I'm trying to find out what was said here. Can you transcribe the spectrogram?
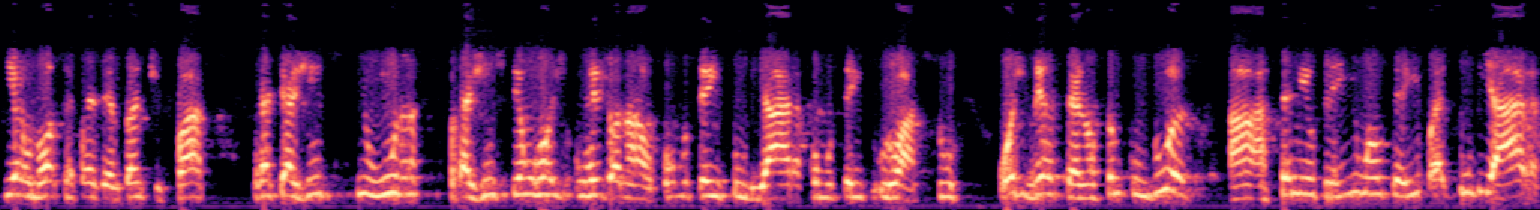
si é o nosso representante de fato, para que a gente se una, para a gente ter um, um, regional, como tem em Tumbiara, como tem em Uruaçu. Hoje mesmo, Sérgio, nós estamos com duas, a, a semi-UTI e uma UTI para Tumbiara.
